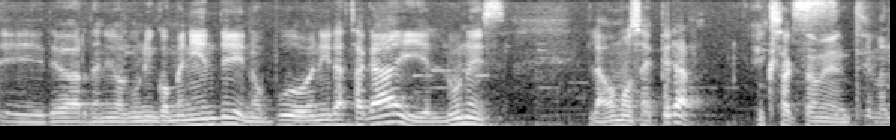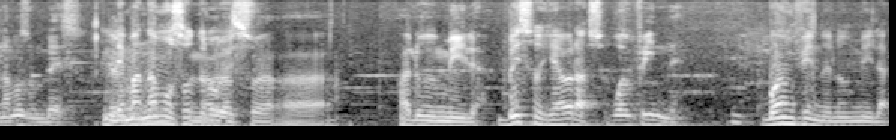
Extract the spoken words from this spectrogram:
eh, debe haber tenido algún inconveniente, no pudo venir hasta acá y el lunes la vamos a esperar. Exactamente. Le mandamos un beso. Le mandamos otro abrazo a, a Ludmila. Besos y abrazos. Buen fin de. Buen fin de Ludmila.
